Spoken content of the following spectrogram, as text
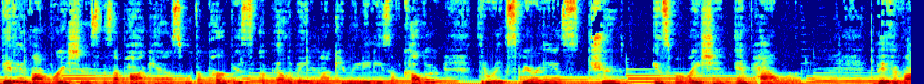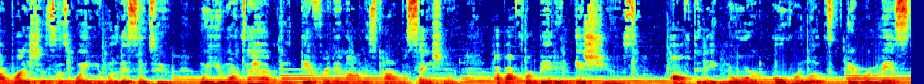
Vivid Vibrations is a podcast with the purpose of elevating our communities of color through experience, truth, inspiration, and power. Vivid Vibrations is what you will listen to when you want to have a different and honest conversation about forbidden issues often ignored, overlooked, and remissed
